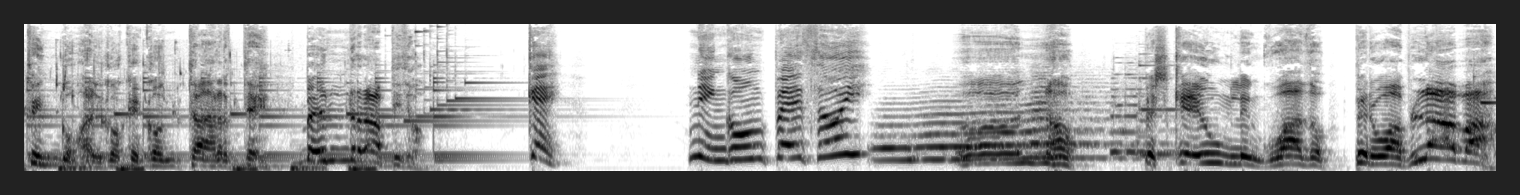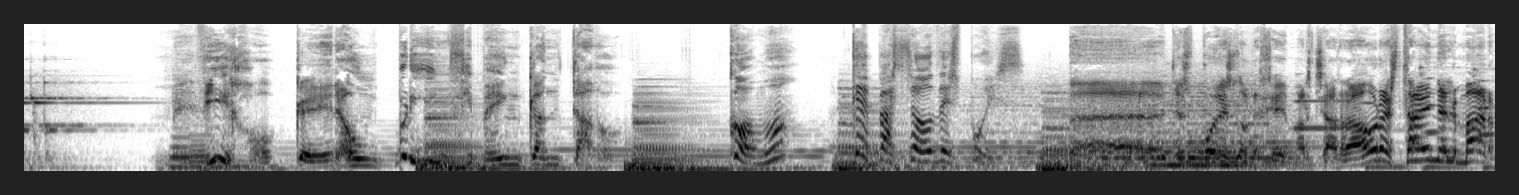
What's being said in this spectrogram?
tengo algo que contarte. Ven rápido. ¿Qué? ¿Ningún pez hoy? Oh, no. Pesqué un lenguado, pero hablaba. Me dijo que era un príncipe encantado. ¿Cómo? ¿Qué pasó después? Eh, después lo dejé marchar. Ahora está en el mar.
